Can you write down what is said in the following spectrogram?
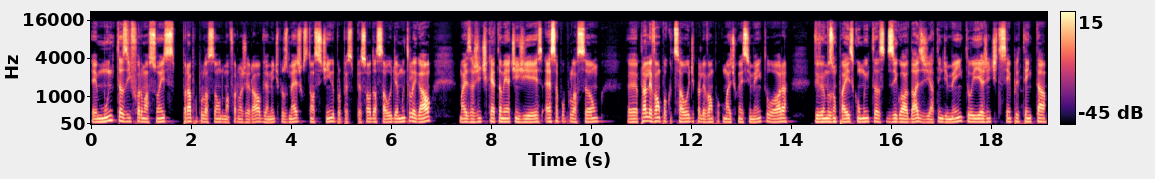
é, muitas informações para a população de uma forma geral, obviamente para os médicos que estão assistindo, para o pessoal da saúde, é muito legal, mas a gente quer também atingir esse, essa população é, para levar um pouco de saúde, para levar um pouco mais de conhecimento. Ora, vivemos num país com muitas desigualdades de atendimento e a gente sempre tenta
